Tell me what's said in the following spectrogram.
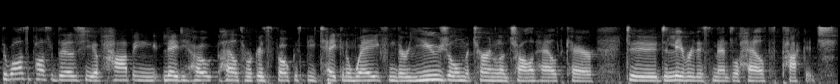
there was a possibility of having lady health workers' focus be taken away from their usual maternal and child health care to deliver this mental health package.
